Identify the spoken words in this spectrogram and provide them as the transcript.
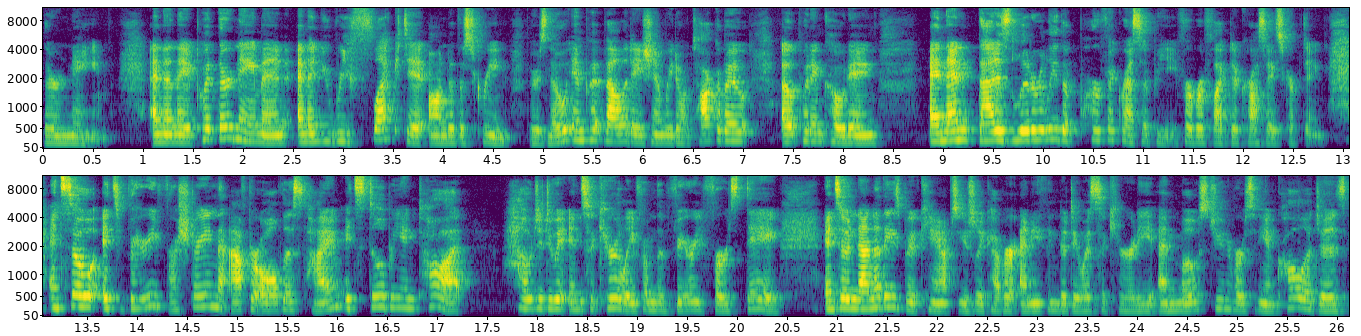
their name. And then they put their name in and then you reflect it onto the screen. There's no input validation. We don't talk about output encoding. And then that is literally the perfect recipe for reflected cross-site scripting. And so it's very frustrating that after all this time, it's still being taught how to do it insecurely from the very first day. And so none of these boot camps usually cover anything to do with security. And most university and colleges,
